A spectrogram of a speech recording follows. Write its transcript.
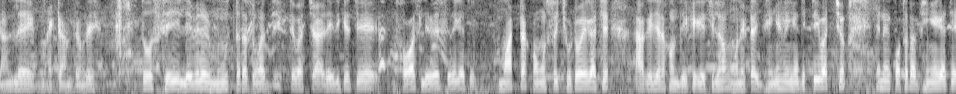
জানলে মাইকটা আনতাম রে। তো সেই লেভেলের মুহূর্তটা তোমরা দেখতে পাচ্ছ। আর এদিকে যে ধস লেভেল সেরে গেছে, মাঠটা ক্রমশই ছোট হয়ে গেছে। আগে যেরকম দেখে গেছিলাম, অনেকটাই ভেঙে ভেঙে দেখতেই পাচ্ছ। এনে কতটা ভেঙে গেছে,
